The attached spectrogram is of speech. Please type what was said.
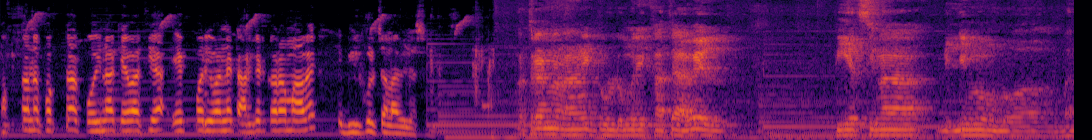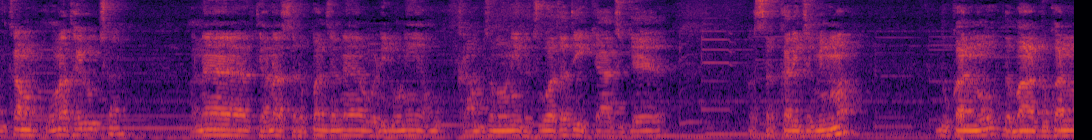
ફક્ત ને ફક્ત કોઈના કહેવાથી એક પરિવારને ટાર્ગેટ કરવામાં આવે એ બિલકુલ ચલાવી લેશે. કતરાના નાની ટોલ ડુંગરી ખાતે આવેલ પીએચસીના બિલ્ડિંગનું બાંધકામ પૂર્ણ થયેલું છે. અને ત્યાંના સરપંચ અને વડીલોની અમુક ગ્રામજનોની રજૂઆત હતી કે આ જગ્યાએ સરકારી જમીનમાં દુકાનનું દબાણ દુકાન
